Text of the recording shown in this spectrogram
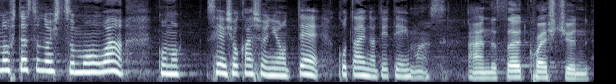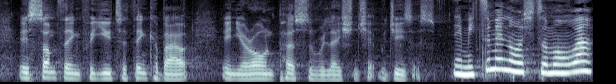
の2つの質問は、この聖書箇所によって答えが出ています。And the third question is something for you to think about in your own personal relationship with Jesus. で3つ目の質問は、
